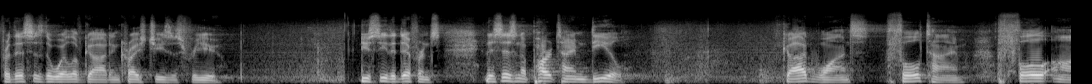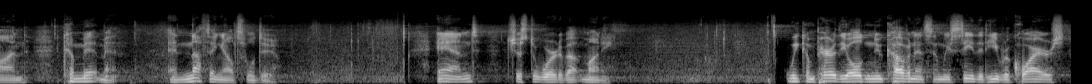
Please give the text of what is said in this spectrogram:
For this is the will of God in Christ Jesus for you. Do you see the difference? This isn't a part time deal. God wants full time, full on commitment, and nothing else will do. And just a word about money. We compare the old and new covenants and we see that he requires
